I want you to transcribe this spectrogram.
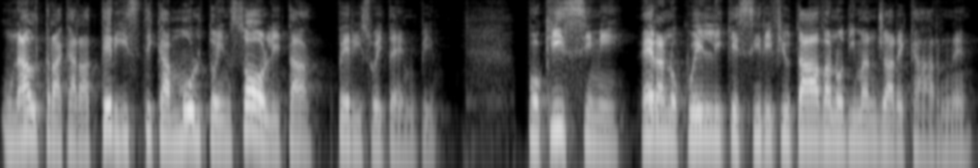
un'altra caratteristica molto insolita per i suoi tempi. Pochissimi erano quelli che si rifiutavano di mangiare carne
